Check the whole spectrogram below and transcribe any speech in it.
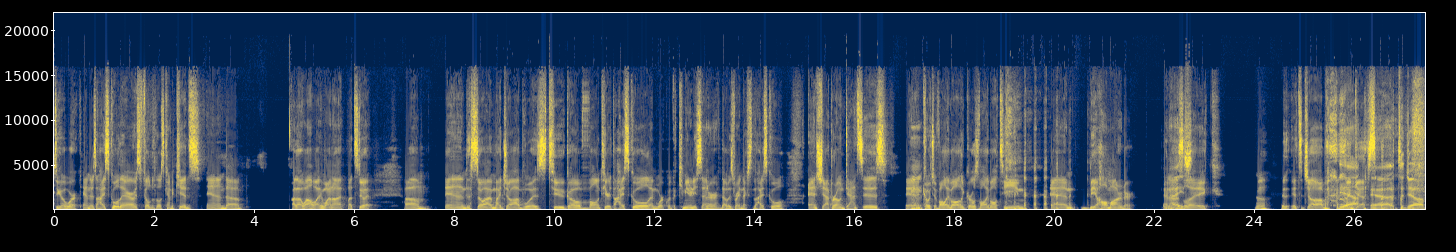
to go work. And there's a high school there. It was filled with those kind of kids. And uh, I thought, well, why, why not? Let's do it. Um, and so I, my job was to go volunteer at the high school and work with the community center that was right next to the high school and chaperone dances and Hmm. coach a volleyball, a girls volleyball team and be a hall monitor. And I was like, no, it, it's a job, Yeah. I guess. Yeah. It's a job.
